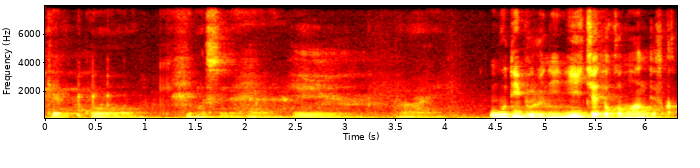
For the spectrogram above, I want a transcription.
結構聞きますね。はい。オーディブルにニーチェとかもあるんですか？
